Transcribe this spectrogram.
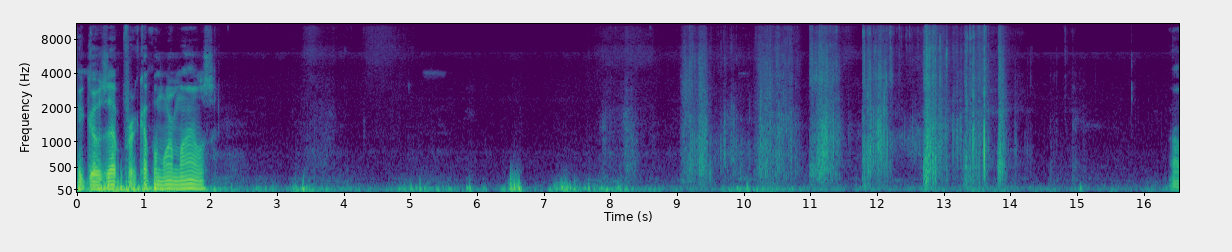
It goes up for a couple more miles. all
